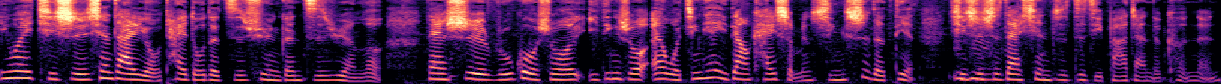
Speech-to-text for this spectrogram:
因为其实现在有太多的资讯跟资源了，但是如果说一定说，哎，我今天一定要开什么形式的店，其实是在限制自己发展的可能。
